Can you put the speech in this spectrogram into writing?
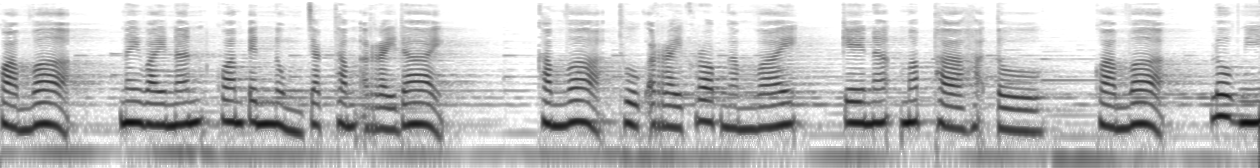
ความว่า ในวัยนั้นความเป็นหนุ่มจักทำอะไรได้ คำว่าถูกอะไรครอบงำไว้ เกณะมัพพาหะโต ความว่า โลกนี้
